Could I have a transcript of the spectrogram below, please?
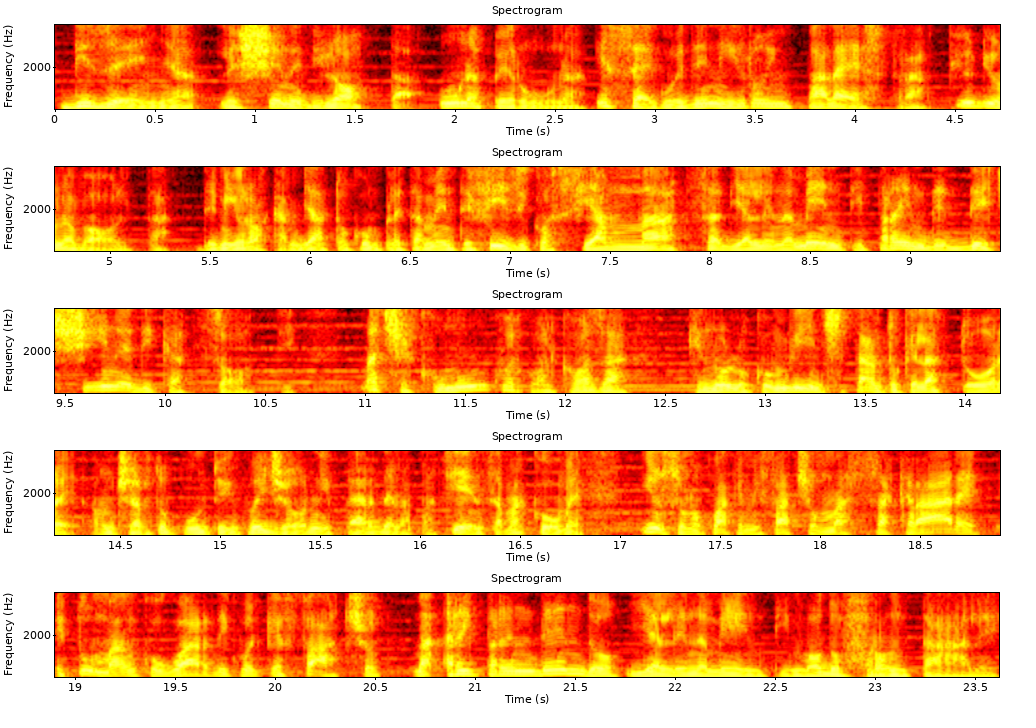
Disegna le scene di lotta una per una e segue De Niro in palestra più di una volta. De Niro ha cambiato completamente fisico, si ammazza di allenamenti, prende decine di cazzotti, ma c'è comunque qualcosa che non lo convince, tanto che l'attore a un certo punto in quei giorni perde la pazienza. Ma come? Io sono qua che mi faccio massacrare e tu manco guardi quel che faccio? Ma riprendendo gli allenamenti in modo frontale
